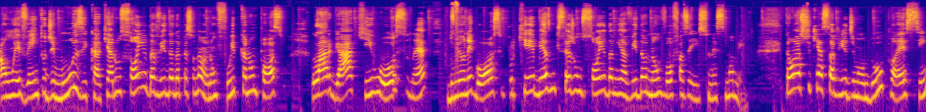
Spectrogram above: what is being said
a um evento de música que era o sonho da vida da pessoa. Não, eu não fui porque eu não posso largar aqui o osso, né, do meu negócio, porque mesmo que seja um sonho da minha vida, eu não vou fazer isso nesse momento. Então, acho que essa via de mão dupla é sim,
